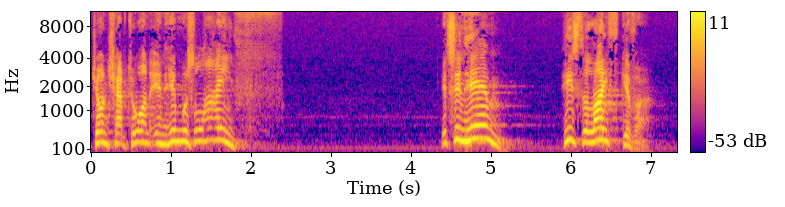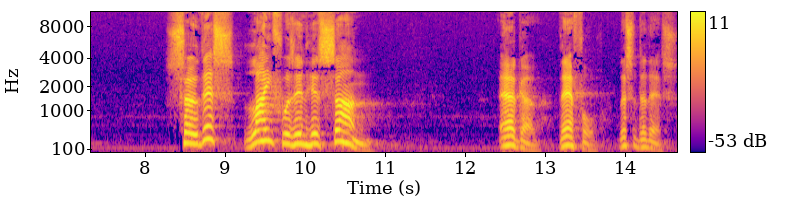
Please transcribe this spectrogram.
John chapter 1 In him was life. It's in him. He's the life giver. So this life was in his Son. Ergo, therefore, listen to this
